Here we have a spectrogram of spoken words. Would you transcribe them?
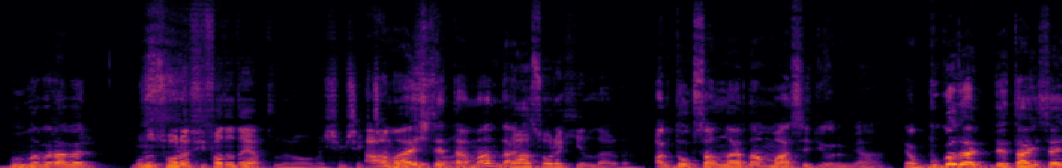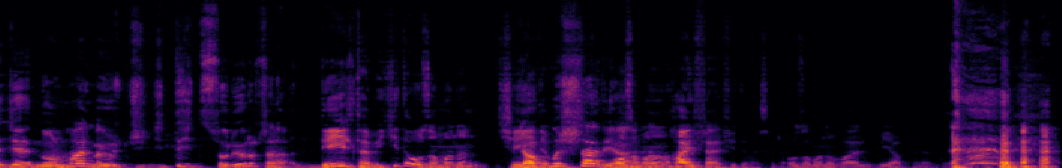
Bununla beraber Bunu sonra FIFA'da da yaptılar o şimşek Ama işte falan. tamam da- Daha sonraki yıllarda. Abi 90'lardan bahsediyorum ya. Ya bu kadar detay sence normal mi? Ciddi ciddi soruyorum sana. Değil tabii ki de o zamanın şeyi Yapmışlar de bu. yani. O zamanın Half-Life'iydi mesela. O zamanın Valve'i yaptı herhalde.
